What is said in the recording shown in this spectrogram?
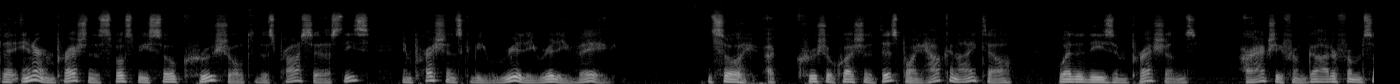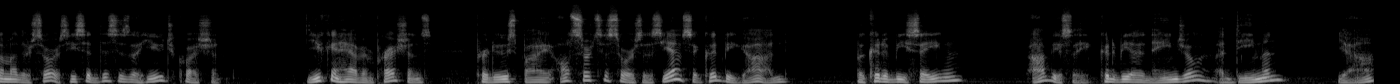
the inner impression is supposed to be so crucial to this process. These impressions can be really, really vague. And so, a crucial question at this point how can I tell whether these impressions are actually from God or from some other source? He said, This is a huge question. You can have impressions produced by all sorts of sources. Yes, it could be God, but could it be Satan? Obviously. Could it be an angel, a demon? Yeah.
